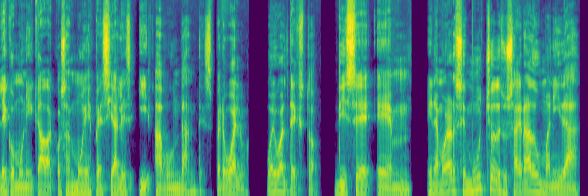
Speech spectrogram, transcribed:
le comunicaba cosas muy especiales y abundantes. Pero vuelvo, vuelvo al texto dice, em, enamorarse mucho de su sagrada humanidad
